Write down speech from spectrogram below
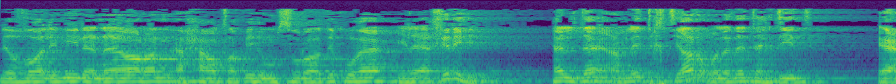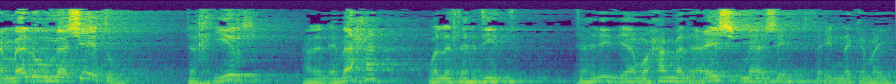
للظالمين نارا أحاط بهم سرادقها إلى آخره. هل ده عملية اختيار ولا ده تهديد؟ اعملوا ما شئتم. تخيير على الإباحة ولا تهديد؟ تهديد يا محمد عش ما شئت فإنك ميت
